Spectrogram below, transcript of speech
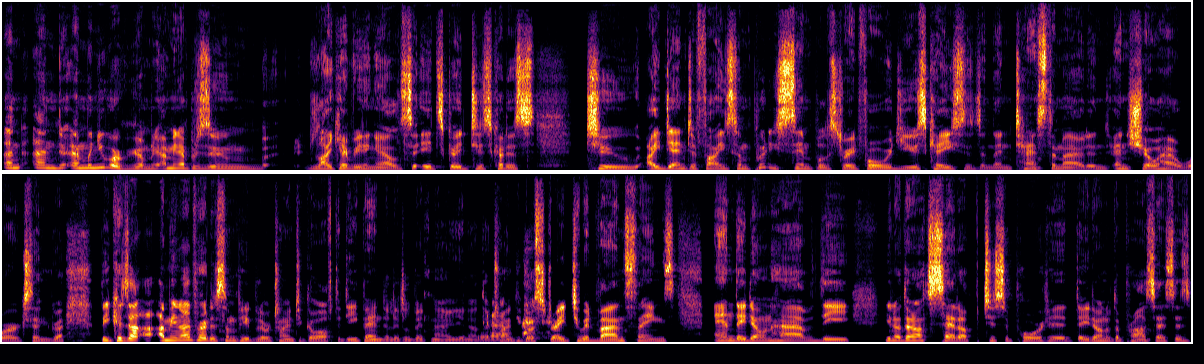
and and and when you work with a company, I mean, I presume like everything else, it's good to kind of to identify some pretty simple, straightforward use cases and then test them out and, and show how it works. And because I, I mean, I've heard of some people who are trying to go off the deep end a little bit now. You know, they're yeah. trying to go straight to advanced things, and they don't have the, you know, they're not set up to support it. They don't have the processes.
